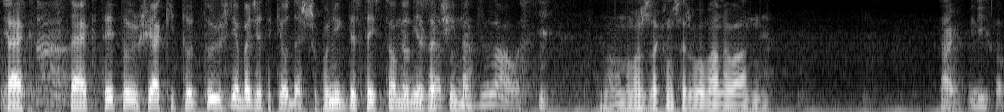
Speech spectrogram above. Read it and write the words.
Nie, Tak, no tak. tak, ty to już jaki, to, to już nie będzie takiego deszczu, bo nigdy z tej strony nie Dlatego ja to zacina. tak zlałem. No, no masz zakonserwowane ładnie. Tak, licho.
